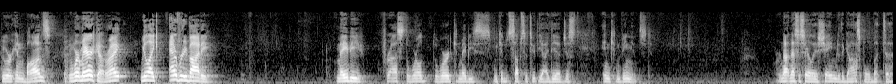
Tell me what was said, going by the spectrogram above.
who are in bonds. Mean, we're America, right? We like everybody. Maybe for us, the, world, the word can maybe, we could substitute the idea of just inconvenienced. We're not necessarily ashamed of the gospel, but to,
